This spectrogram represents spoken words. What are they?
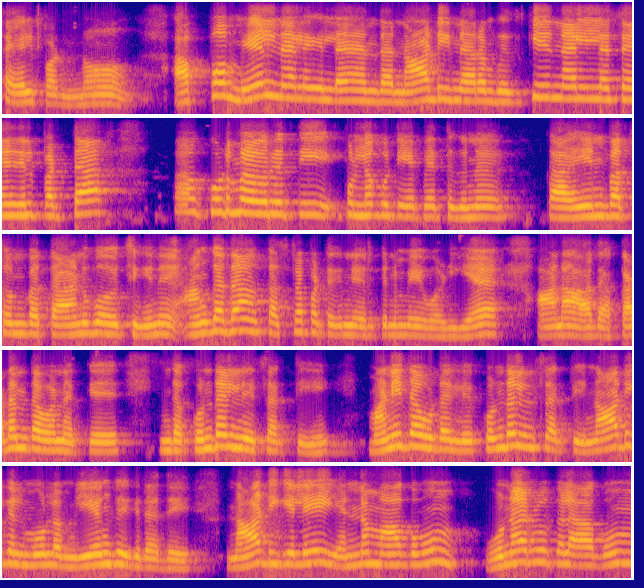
செயல்படணும். அப்போ மேல்நிலையில அந்த நாடி நரம்பு கீழ்நிலையில செயல்பட்டா குடும்ப விருத்தி புள்ளக்குட்டியை குட்டியை இன்ப துன்பத்தை அனுபவிச்சுக்கின்னு அங்கதான் கஷ்டப்பட்டுக்கின்னு இருக்கணுமே ஒழிய ஆனா அதை கடந்தவனுக்கு இந்த குண்டலினி சக்தி மனித உடலில் குண்டலினி சக்தி நாடிகள் மூலம் இயங்குகிறது. நாடிகளே எண்ணமாகவும் உணர்வுகளாகவும்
